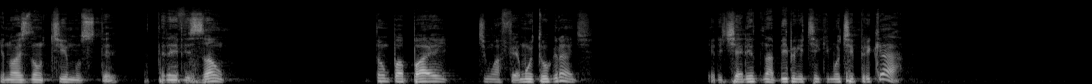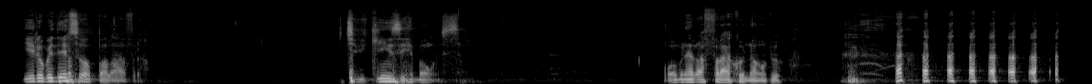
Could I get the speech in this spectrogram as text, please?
e nós não tínhamos te televisão. Então o papai tinha uma fé muito grande. Ele tinha lido na Bíblia que tinha que multiplicar. E ele obedeceu a palavra. Tive 15 irmãos. O homem não era fraco, não, viu?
